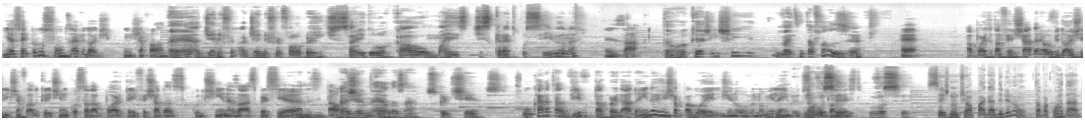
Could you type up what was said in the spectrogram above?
ia sair pelos fundos, né, Vidote? A gente tinha falado? É, a Jennifer, a Jennifer falou pra gente sair do local o mais discreto possível, né? Exato. Então é o que a gente vai tentar fazer. É. A porta tá fechada, né? O Vidote ele tinha falado que ele tinha encostado a porta e fechado as cortinas lá, as persianas e tal. As janelas, né? As cortinas. O cara tá vivo, tá acordado ainda ou a gente apagou ele de novo? Eu não me lembro. Desculpa, não, você, mestre. você. Vocês não tinham apagado ele não, tava acordado.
